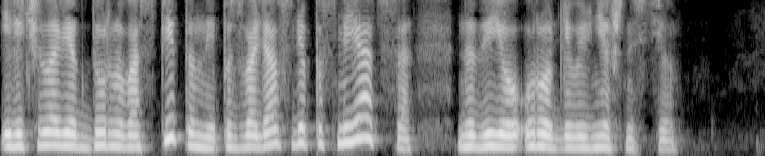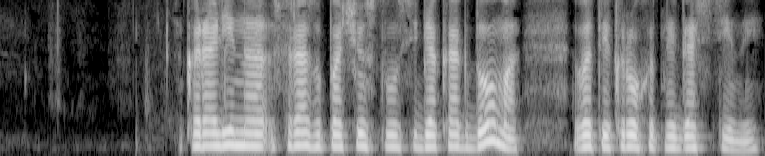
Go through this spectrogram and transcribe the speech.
или человек дурно воспитанный позволял себе посмеяться над ее уродливой внешностью. Каролина сразу почувствовала себя как дома в этой крохотной гостиной.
